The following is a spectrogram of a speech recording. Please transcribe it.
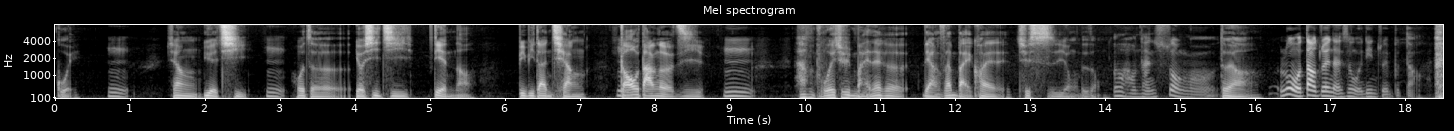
贵，嗯，像乐器，嗯，或者游戏机、电脑、BB 弹枪、高档耳机，嗯，他们不会去买那个。两三百块去使用这种哦，好难送哦。对啊，如果我倒追男生，我一定追不到，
